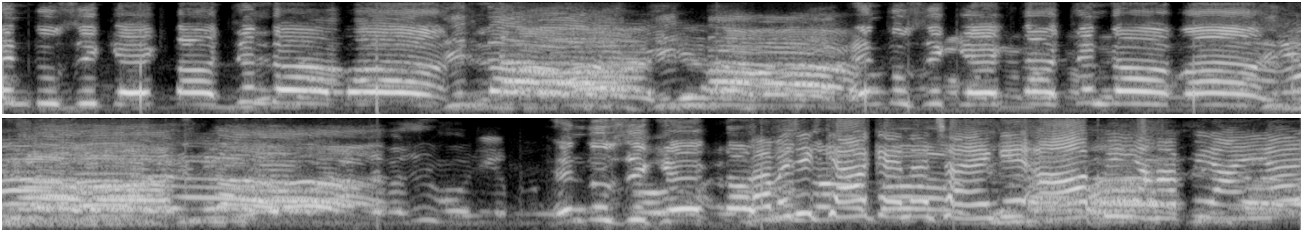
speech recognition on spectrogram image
ਹਿੰਦੂ ਸਿੱਖ ਏਕਤਾ ਜਿੰਦਾਬਾਦ। ਜਿੰਦਾਬਾਦ ਜਿੰਦਾਬਾਦ। ਹਿੰਦੂ ਸਿੱਖ ਏਕਤਾ ਜਿੰਦਾਬਾਦ। ਜਿੰਦਾਬਾਦ बाबा जी क्या कहना चाहेंगे आप भी यहाँ पे आए हैं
